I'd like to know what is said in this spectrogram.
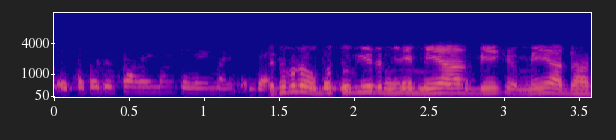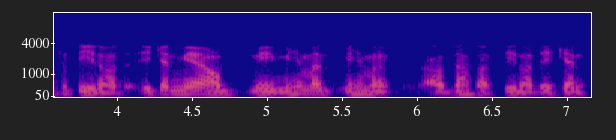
එතකොට තමයි මම එතකොට ඔබතුමියට මේ මේ මේක මේ අදහස තියනවාද? ඒ කියන්නේ මේ මෙහෙම මෙහෙම අදහසක් තියනවාද? ඒ කියන්නේ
